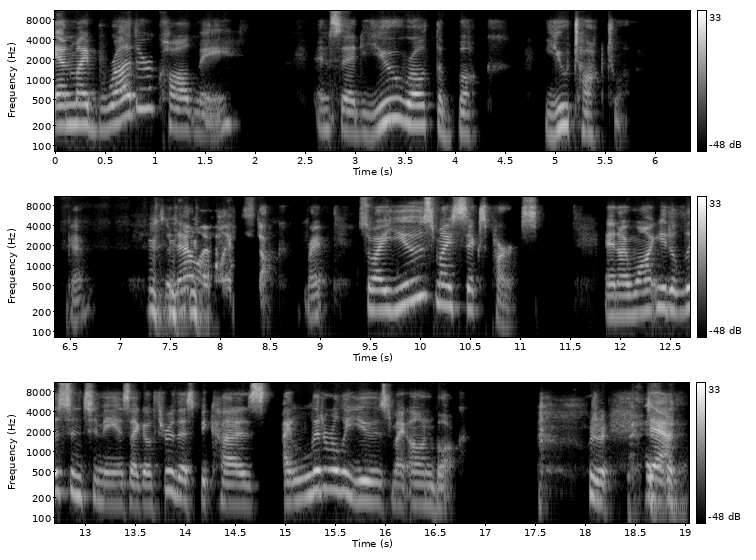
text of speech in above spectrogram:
And my brother called me and said, You wrote the book, you talked to him. Okay. So now I'm like stuck. Right. So I used my six parts. And I want you to listen to me as I go through this because I literally used my own book. dad,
